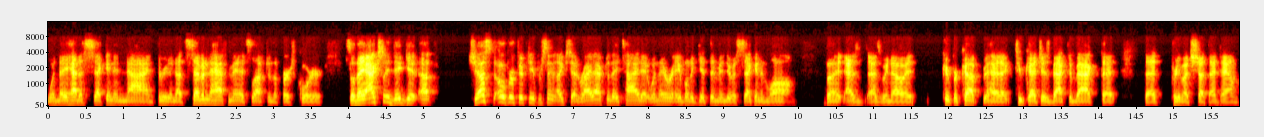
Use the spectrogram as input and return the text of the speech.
when they had a second and nine, three to not seven and a half minutes left in the first quarter. So they actually did get up just over 50%, like you said, right after they tied it when they were able to get them into a second and long. But as as we know, it Cooper Kupp had like two catches back to back that that pretty much shut that down.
